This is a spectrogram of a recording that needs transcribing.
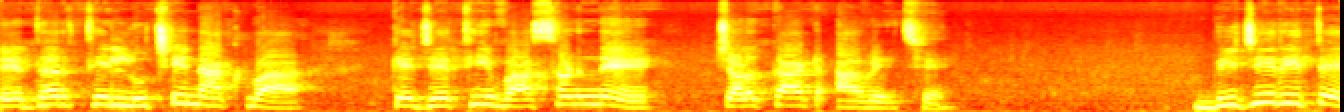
લેધરથી લૂછી નાખવા કે જેથી વાસણને ચળકાટ આવે છે. બીજી રીતે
